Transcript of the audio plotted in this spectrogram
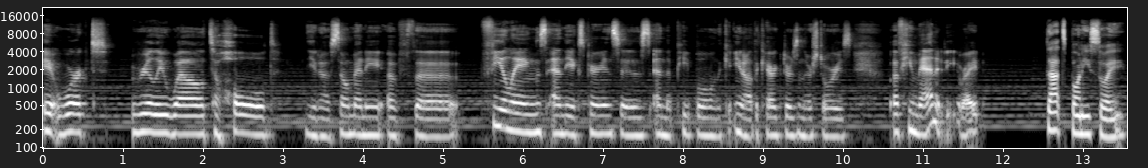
it worked really well to hold, you know, so many of the feelings and the experiences and the people and the, you know the characters and their stories of humanity, right? That's Bonnie Tsui,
